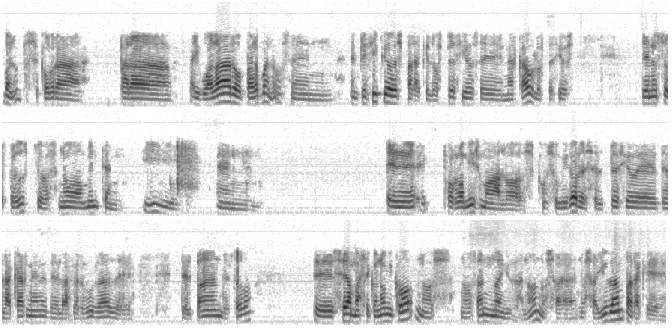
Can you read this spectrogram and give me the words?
bueno, pues se cobra para igualar o para, bueno, en, en principio es para que los precios de mercado, los precios de nuestros productos no aumenten y por lo mismo a los consumidores el precio de, la carne, de las verduras, de, del pan, de todo, eh, sea más económico, nos, nos dan una ayuda, ¿no? Nos, nos ayudan para que,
